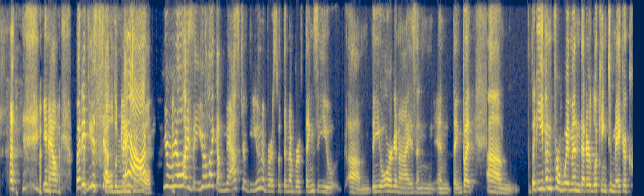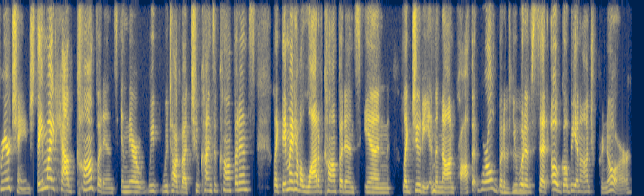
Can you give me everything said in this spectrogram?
like, you know, but if you step Fold a mean back, towel you realize that you're like a master of the universe with the number of things that you um, that you organize and and thing. But um, but even for women that are looking to make a career change, they might have confidence in their. We we talk about two kinds of confidence. Like they might have a lot of confidence in like Judy in the nonprofit world, but mm-hmm. if you would mm-hmm. have said, "Oh, go be an entrepreneur,"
